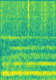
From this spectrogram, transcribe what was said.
Música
